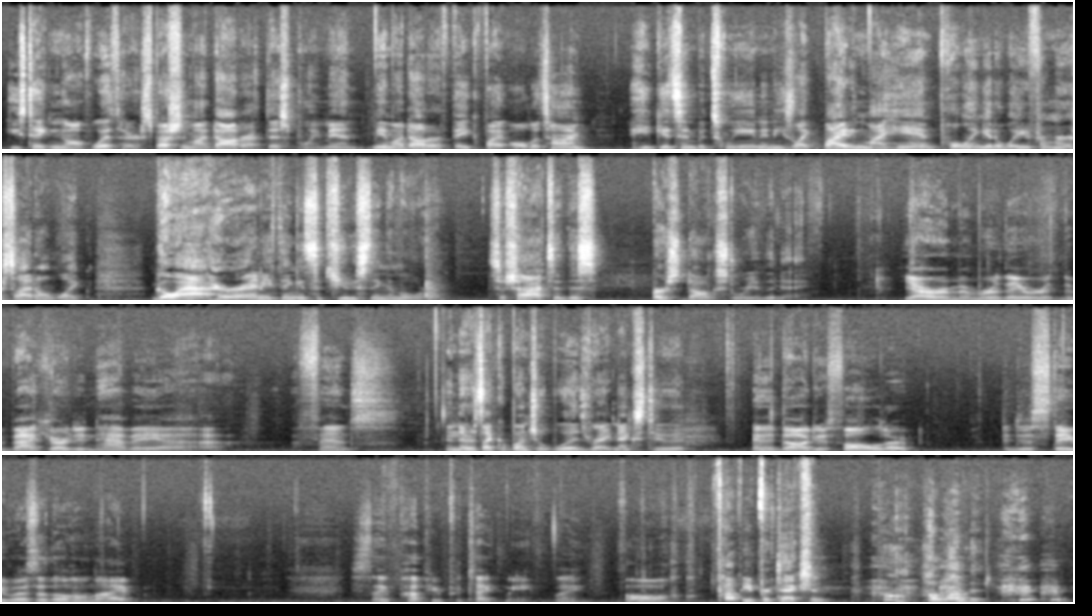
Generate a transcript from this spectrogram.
he's taking off with her, especially my daughter at this point, man. Me and my daughter fake fight all the time. He gets in between and he's like biting my hand, pulling it away from her so I don't like go at her or anything. It's the cutest thing in the world. So shout out to this first dog story of the day. Yeah, I remember they were in the backyard, didn't have a, uh, a fence, And there's like a bunch of woods right next to it. and the dog just followed her and just stayed with her the whole night. She's like, "Puppy, protect me!" Like, oh. Puppy protection. Oh, I love it.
